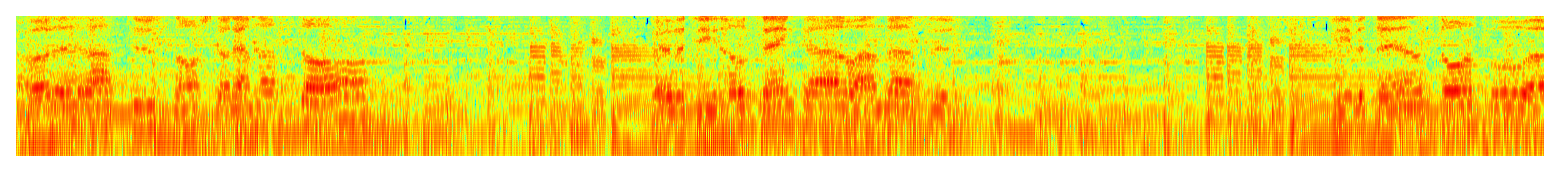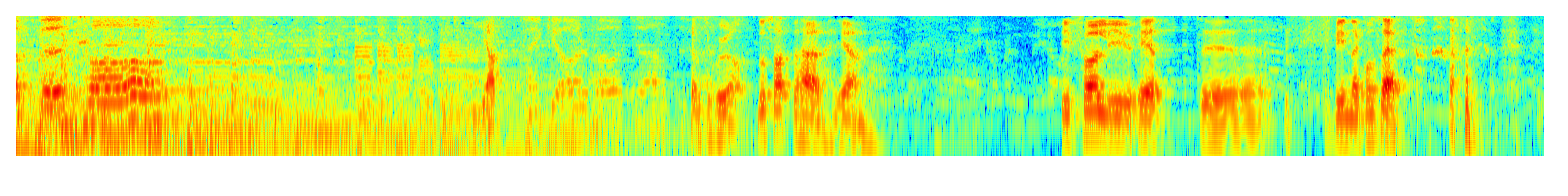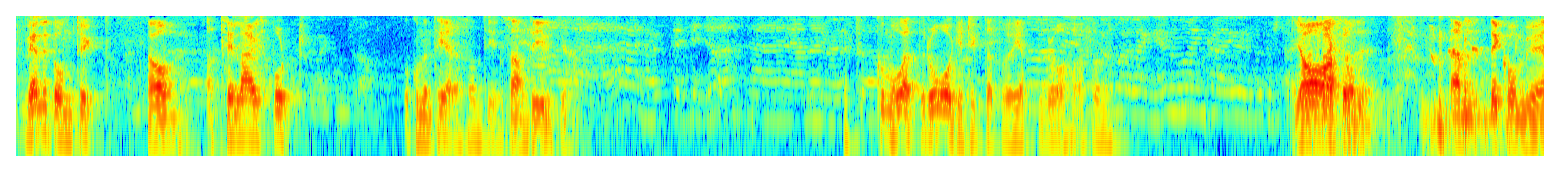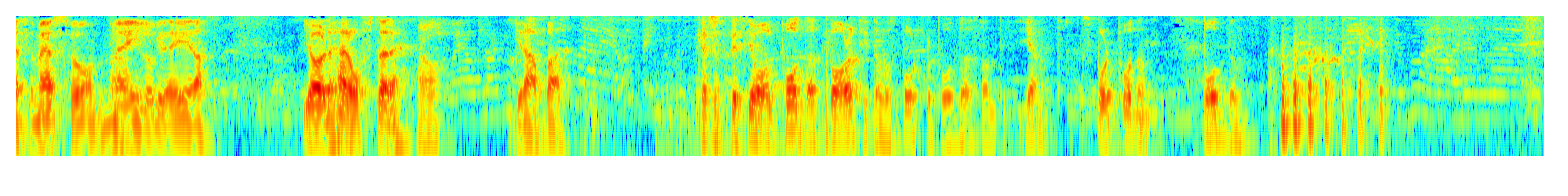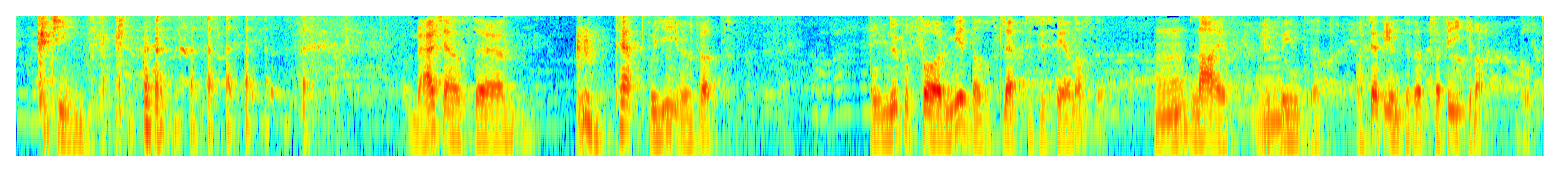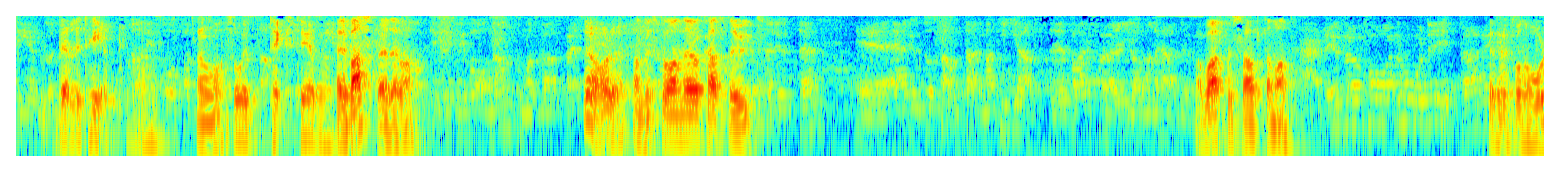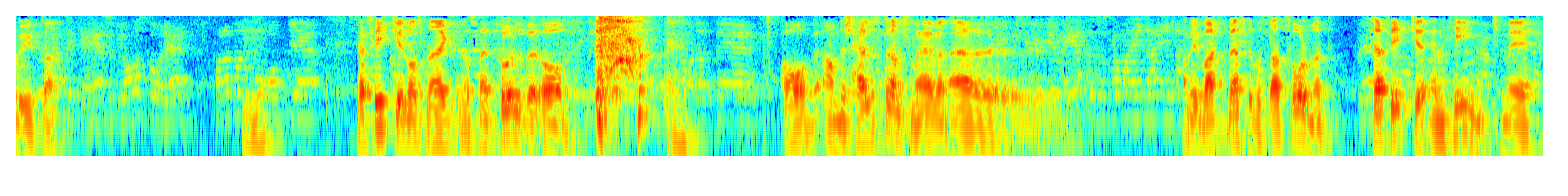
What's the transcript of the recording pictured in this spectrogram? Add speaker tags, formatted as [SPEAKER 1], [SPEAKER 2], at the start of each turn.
[SPEAKER 1] Jag hörde att du snart ska lämna stan. Behöver tid att tänka och andas ut. Livet är en storm på öppet hav.
[SPEAKER 2] Ja,
[SPEAKER 1] Tänk jag har hört allt det
[SPEAKER 3] 57
[SPEAKER 2] då satt vi här igen. Vi följer ju ett eh, vinnarkoncept.
[SPEAKER 3] Väldigt omtyckt
[SPEAKER 2] Ja,
[SPEAKER 3] att se livesport och kommentera samtidigt.
[SPEAKER 2] samtidigt ja.
[SPEAKER 3] Jag kommer ihåg att Roger tyckte att det var jättebra. för mig.
[SPEAKER 2] Ja, alltså det, nej, men det kommer ju sms och mail och grejer att gör det här oftare,
[SPEAKER 3] Ja.
[SPEAKER 2] grabbar.
[SPEAKER 3] Kanske specialpodd att bara titta på sport och podda samtidigt jämt.
[SPEAKER 2] Sportpodden.
[SPEAKER 3] Podden.
[SPEAKER 2] Kaching.
[SPEAKER 3] Det här känns eh, tätt på given för att på, nu på förmiddagen så släpptes ju senaste live ut på internet. Jag har sett internettrafiken har gått väldigt het.
[SPEAKER 2] Ja.
[SPEAKER 3] Så är text-tv.
[SPEAKER 2] Är det Wassberg det va?
[SPEAKER 3] Ja, det.
[SPEAKER 2] Ja, nu står han där och kastar ut. Ja, varför saltar man? Det är för att få en hård yta. Mm. Jag fick ju någon sån här, någon sån här pulver av av Anders Hellström som även är han är ju vaktmästare på Stadsholmen. Så jag fick en hink med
